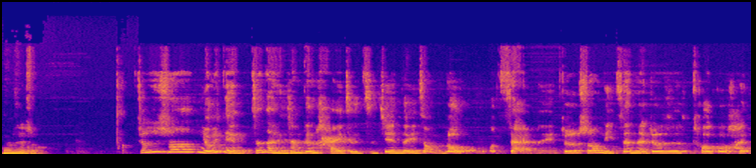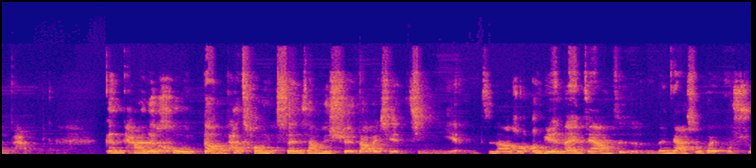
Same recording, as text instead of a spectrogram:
那是什么？就是说有一点真的很像跟孩子之间的一种肉搏战哎，就是说你真的就是透过很谈跟他的互动，他从你身上去学到一些经验，知道说哦，原来这样子人家是会不舒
